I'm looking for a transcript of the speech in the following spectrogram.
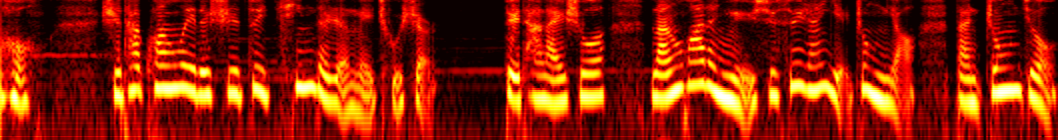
哦，使他宽慰的是，最亲的人没出事儿。对他来说，兰花的女婿虽然也重要，但终究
